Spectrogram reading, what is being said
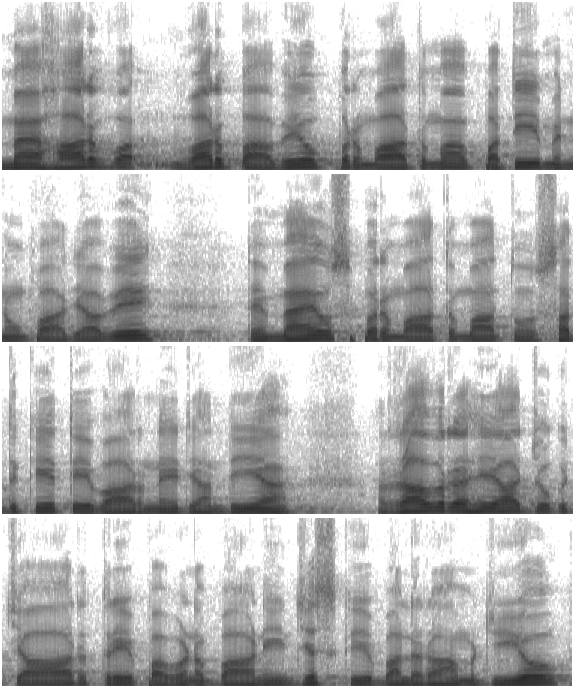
ਮੈਂ ਹਰ ਵ- ਵਰ ਭਾਵੇ ਉਹ ਪਰਮਾਤਮਾ ਪਤੀ ਮੈਨੂੰ ਭਾ ਜਾਵੇ ਤੇ ਮੈਂ ਉਸ ਪਰਮਾਤਮਾ ਤੋਂ ਸਦਕੇ ਤੇ ਵਾਰਨੇ ਜਾਂਦੀ ਆ ਰਵ ਰਹਿਆ ਜੁਗ ਚਾਰ ਤ੍ਰੇ ਭਵਨ ਬਾਣੀ ਜਿਸ ਕੀ ਬਲ ਰਾਮ ਜੀਓ।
